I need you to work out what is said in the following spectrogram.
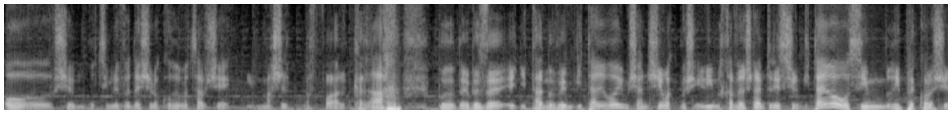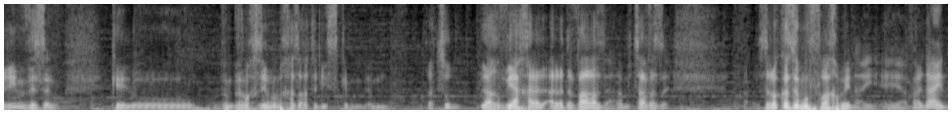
או שהם רוצים לוודא שלא קורה מצב שמה שבפועל קרה, בוא נודה בזה, איתנו ועם גיטר הירואים, שאנשים רק משאילים לחבר שלהם את הדיסק של גיטר הירו, עושים ריפ לכל השירים וזהו. כאילו, ומחזירים לו בחזרה את הדיסק. הם, הם רצו להרוויח על, על הדבר הזה, על המצב הזה. זה לא כזה מופרך בעיניי, אה, אבל עדיין,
